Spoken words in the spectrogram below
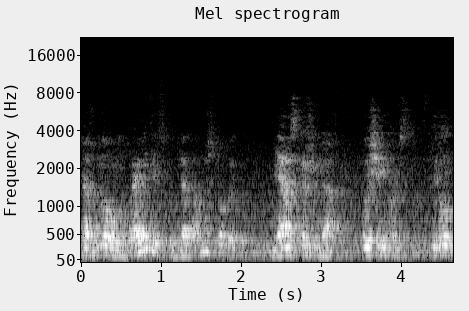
скажем, новому правительству для того, чтобы... Я вам скажу, Да. очень просто. Ну,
